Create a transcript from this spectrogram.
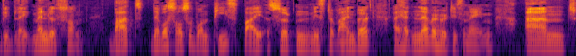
we played Mendelssohn, but there was also one piece by a certain Mr. Weinberg. I had never heard his name, and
